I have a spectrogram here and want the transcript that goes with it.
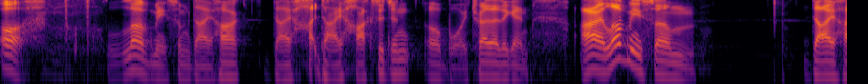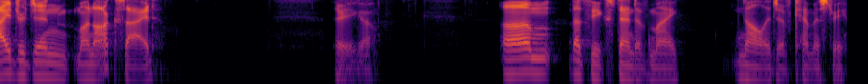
Oh, love me some dihoc di. Oh boy, try that again. I love me some dihydrogen monoxide. There you go. Um, that's the extent of my knowledge of chemistry.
